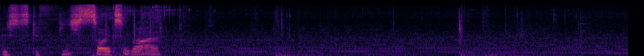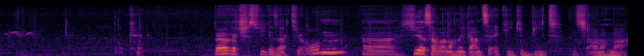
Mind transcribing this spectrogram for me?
Dieses Gefiechszeugs überall. Burwich ist wie gesagt hier oben. Äh, hier ist aber noch eine ganze Ecke Gebiet. Muss ich auch noch mal.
